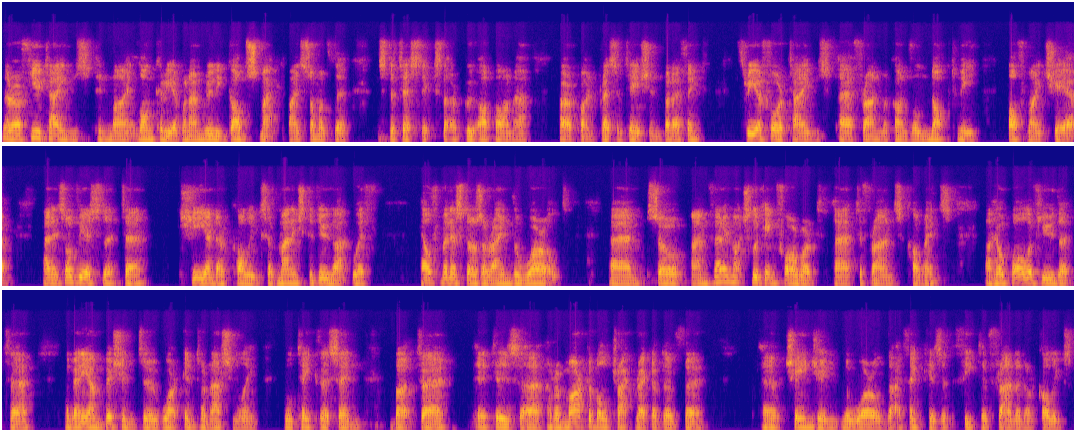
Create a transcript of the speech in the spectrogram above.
there are a few times in my long career when I'm really gobsmacked by some of the statistics that are put up on a PowerPoint presentation. But I think three or four times uh, Fran McConville knocked me off my chair. And it's obvious that uh, she and her colleagues have managed to do that with health ministers around the world. Um, so I'm very much looking forward uh, to Fran's comments. I hope all of you that uh, have any ambition to work internationally will take this in. But uh, it is a, remarkable track record of uh, uh, changing the world that I think is at the feet of Fran and her colleagues.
